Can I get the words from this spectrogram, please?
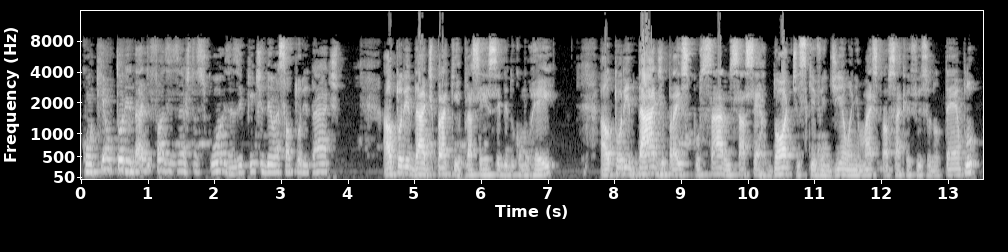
Com que autoridade fazes estas coisas? E quem te deu essa autoridade? Autoridade para quê? Para ser recebido como rei? Autoridade para expulsar os sacerdotes que vendiam animais para o sacrifício no templo?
